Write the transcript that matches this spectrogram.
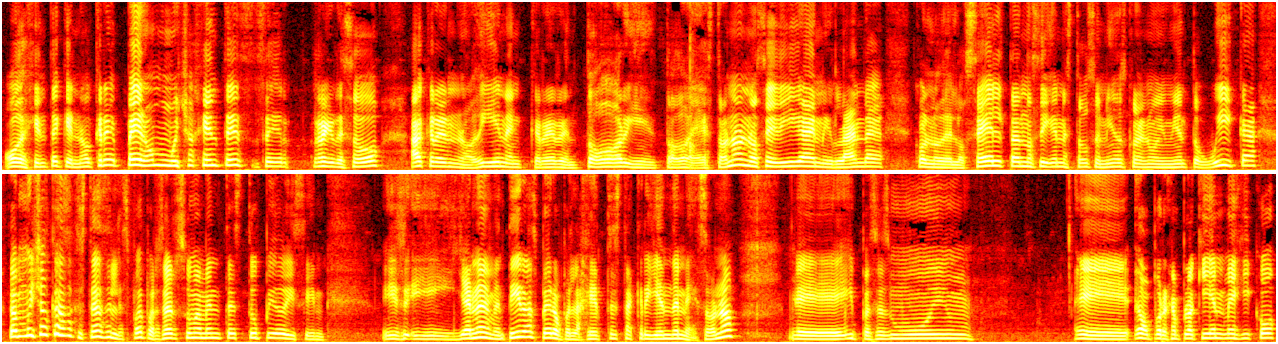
o de gente que no cree, pero mucha gente se regresó a creer en Odín, en creer en Thor y todo esto, ¿no? No se diga en Irlanda con lo de los celtas, no diga en Estados Unidos con el movimiento Wicca. Son muchas cosas que a ustedes les puede parecer sumamente estúpido y sin y, lleno de mentiras, pero pues la gente está creyendo en eso, ¿no? Eh, y pues es muy... Eh, o por ejemplo aquí en México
